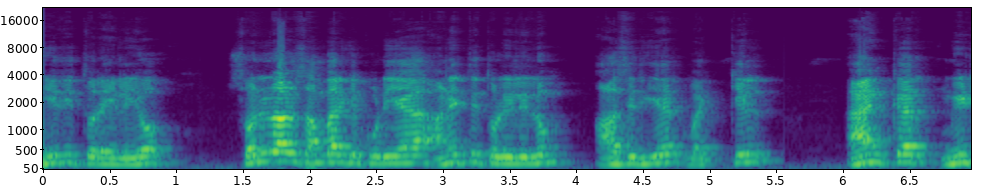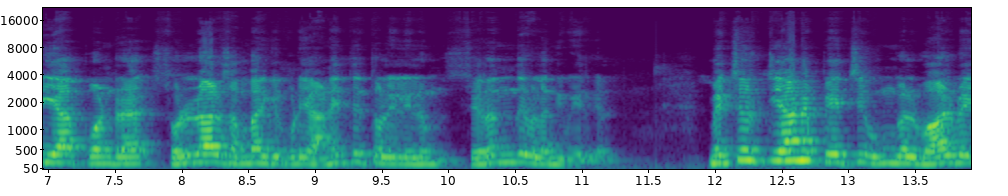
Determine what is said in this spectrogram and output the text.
நீதித்துறையிலேயோ சொல்லால் சம்பாதிக்கக்கூடிய அனைத்து தொழிலிலும் ஆசிரியர் வக்கீல் ஆங்கர் மீடியா போன்ற சொல்லால் சம்பாதிக்கக்கூடிய அனைத்து தொழிலிலும் சிறந்து விளங்குவீர்கள். மெச்சூரிட்டியான பேச்சு உங்கள் வாழ்வை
